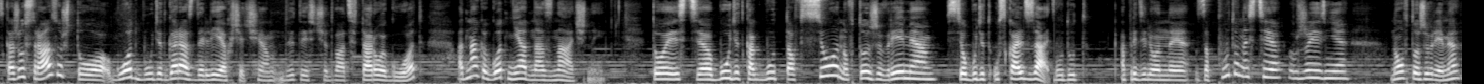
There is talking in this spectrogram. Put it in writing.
Скажу сразу, что год будет гораздо легче, чем 2022 год, однако год неоднозначный. То есть э, будет как будто все, но в то же время все будет ускользать. Будут определенные запутанности в жизни, но в то же время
